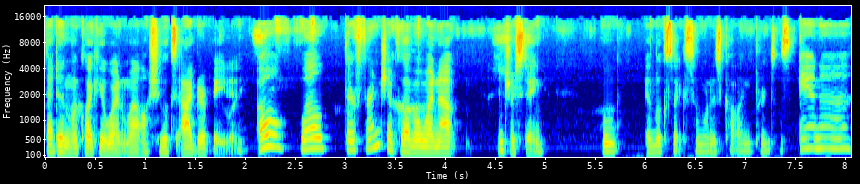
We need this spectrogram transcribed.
That didn't look like it went well. She looks aggravated. Oh, well, their friendship level went up. Interesting. Oh, it looks like someone is calling Princess Anna.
